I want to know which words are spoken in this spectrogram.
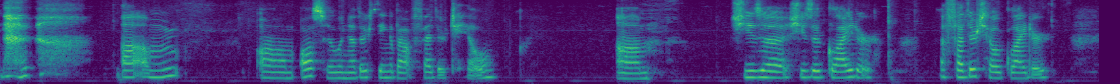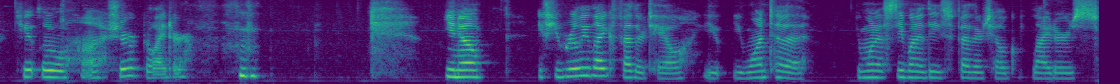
um, um, also another thing about Feathertail, um, she's a she's a glider, a Feathertail glider, cute little uh, sugar glider. you know, if you really like Feathertail, you you want to you want to see one of these Feathertail gliders.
